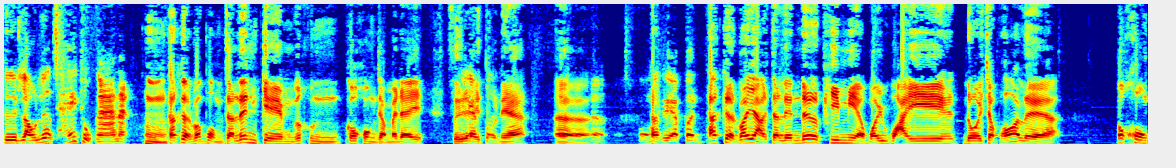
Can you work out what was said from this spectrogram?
คือเราเลือกใช้ให้ถูกงานอะ อืมถ้าเกิดว่าผมจะเล่นเกมก็คงก็คงจะไม่ได้ซื้อไอ้ตัวเนี้ยเออ เออคงไม่คือ Apple ถ้าเกิดว่าอยากจะเรนเดอร์พรีเมียร์ไวๆ โดยเฉพาะเลยอะก็คง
